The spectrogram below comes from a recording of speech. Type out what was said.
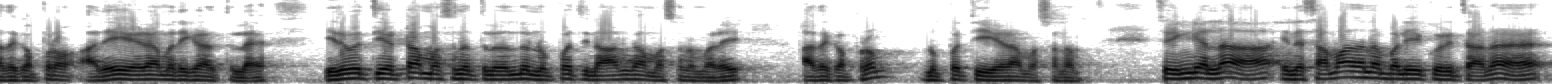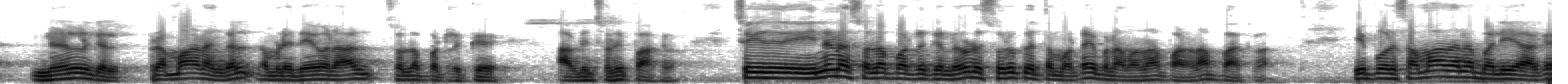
அதுக்கப்புறம் அதே ஏழாம் அதிகாரத்தில் இருபத்தி எட்டாம் வசனத்திலிருந்து முப்பத்தி நான்காம் வசனம் வரை அதுக்கப்புறம் முப்பத்தி ஏழாம் வசனம். ஸோ இங்கெல்லாம் இந்த சமாதான பலியை குறித்தான நிழல்கள் பிரமாணங்கள் நம்முடைய தேவனால் சொல்லப்பட்டிருக்கு அப்படின்னு சொல்லி பார்க்குறோம். ஸோ இது என்னென்ன சொல்லப்பட்டிருக்குன்றதோட சுருக்கத்தை மட்டும் இப்போ நம்ம என்ன பண்ணலாம் பார்க்கலாம். இப்போ ஒரு சமாதான பலியாக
